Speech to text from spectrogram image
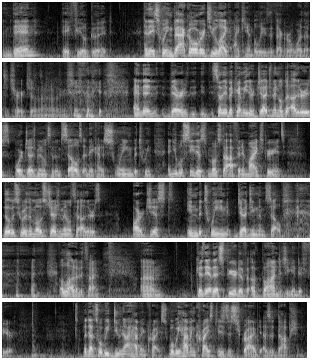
And then they feel good. And they swing back over to like, I can't believe that that girl wore that to church. and then they're, so they become either judgmental to others or judgmental to themselves, and they kind of swing between. And you will see this most often in my experience. Those who are the most judgmental to others are just in between judging themselves a lot of the time because um, they have that spirit of, of bondage again to fear. But that's what we do not have in Christ. What we have in Christ is described as adoption.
